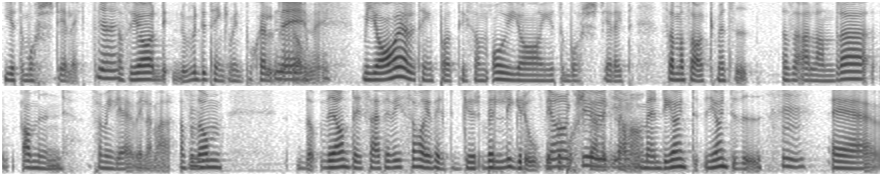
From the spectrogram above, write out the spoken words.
Göteborgsdialekt. Nej. Alltså jag, det, det tänker man inte på själv. Nej, liksom. nej. Men jag har ju aldrig tänkt på att liksom, oj, jag har en Göteborgsdialekt. Samma sak med typ alltså alla andra av min familjemedlemmar. Alltså Mm. de, de, vi har inte så här, för vissa har ju väldigt, gr, väldigt grov Ja, göteborgska gud, liksom. ja. Men det har inte, det har inte vi. Mm. Eh,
